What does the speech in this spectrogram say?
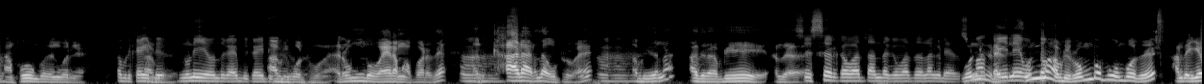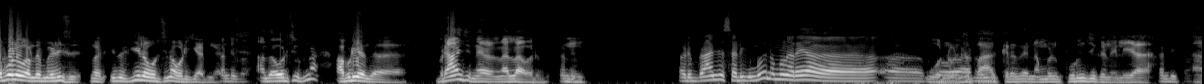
நான் போகும்போது இங்க பாருங்க அப்படி கைட்டு நுனியை வந்து அப்படி கைட்டு அப்படி போட்டு போவேன் ரொம்ப உயரமா போறது. ஆ, அது காடா இருந்தா விட்டுருவேன். அப்படி இல்லைன்னா அதுல அப்படியே அந்த சிஸ்டர் கவாத்து அந்த கவாத்து எல்லாம் கிடையாது. சும்மா ஒண்ணு கையிலே. சும்மா அப்படி ரொம்ப போகும்போது அந்த எவ்வளவு அந்த மெடிசு இது கீழே ஒடிச்சுன்னா ஒடிக்காதுங்க. கண்டிப்பா. அந்த ஒடிச்சுட்டுனா அப்படியே அந்த பிரான்ச் நல்லா வருது. அப்படி பிரான்ச்சஸ் அடிக்கும்போது நம்ம நிறைய ஒன்று ஒன்று பார்க்கறத நம்மளும் புரிஞ்சுக்கணும் இல்லையா? கண்டிப்பா.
